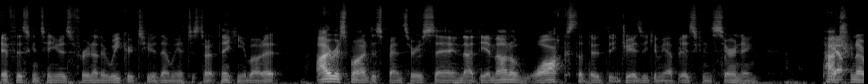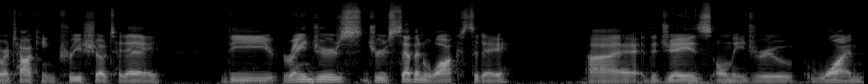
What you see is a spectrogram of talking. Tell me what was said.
if this continues for another week or two, then we have to start thinking about it. I responded to Spencer saying that the amount of walks that the, the Jays are giving up is concerning. Patrick yep. and I were talking pre-show today. The Rangers drew seven walks today. Uh, the Jays only drew one.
